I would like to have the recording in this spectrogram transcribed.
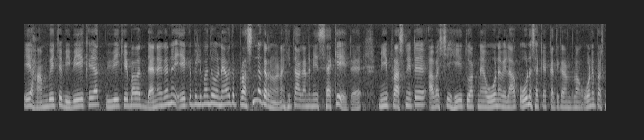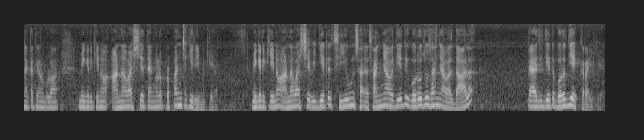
ඒ හම්බෙච්ච විවේකයත් විවේකයේ බව දැනගෙන ඒක පිළිබඳව නැවත ප්‍රශ්න කරනවා නම් හිතා ගන්න මේ සැකේට මේ ප්‍රශ්නෙට අවශ්‍ය හේතුවක් නැහැ ඕන වෙලාවක ඕන සැකයක් ඇති කරන්න පුළුවන් ඕන ප්‍රශ්නයක් ඇති කරන්න පුළුවන් මේකට කියනවා අනවශ්‍ය තැන්වල ප්‍රපංච කිරීම කියලා. මේකට කියනවා අනවශ්‍ය විදියට සියුම් සංඥාව තියේදී ගොරෝසු සංඥාවල් දාලා පෑදිදියට බොරදියෙක් කරයි කිය.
